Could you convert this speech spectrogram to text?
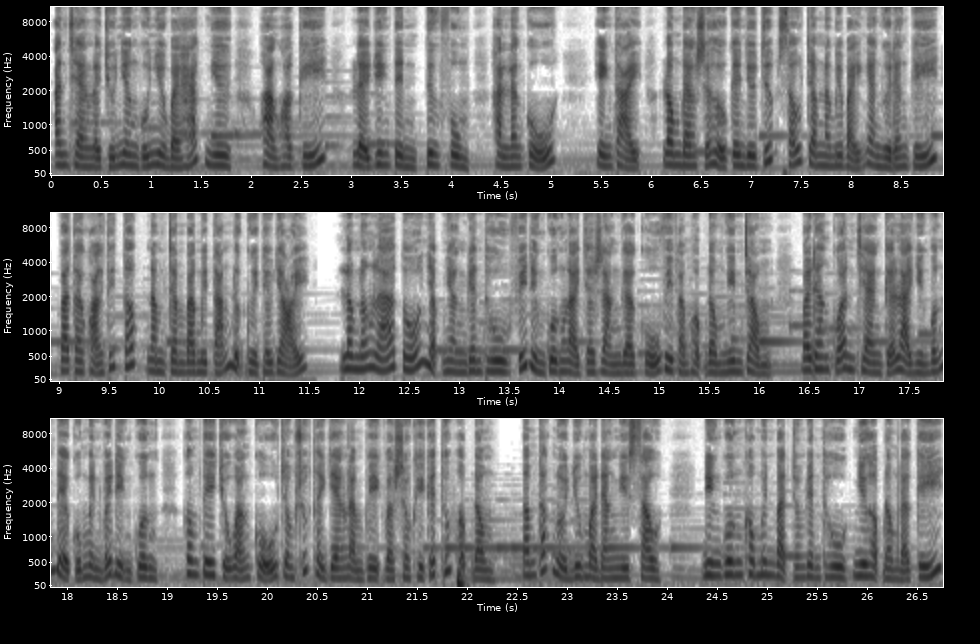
Anh chàng là chủ nhân của nhiều bài hát như Hoàng Hoa Ký, Lệ Duyên Tình, Tương Phùng, Hành lang cũ. Hiện tại, Long đang sở hữu kênh YouTube 657.000 người đăng ký và tài khoản TikTok 538 lượt người theo dõi. Long nón lá tố nhập nhằn doanh thu, phía Điền Quân lại cho rằng gà cũ vi phạm hợp đồng nghiêm trọng. Bài đăng của anh chàng kể lại những vấn đề của mình với Điền Quân, công ty chủ quản cũ trong suốt thời gian làm việc và sau khi kết thúc hợp đồng. Tóm tắt nội dung bài đăng như sau. Điền Quân không minh bạch trong doanh thu như hợp đồng đã ký.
